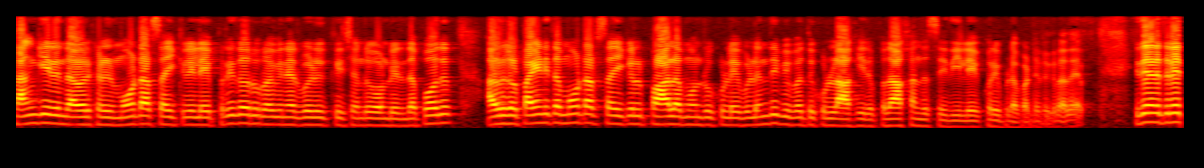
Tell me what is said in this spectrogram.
தங்கியிருந்த அவர்கள் மோட்டார் சைக்கிளிலே பிரிதொரு உறவினர் வீடுக்கு சென்று கொண்டிருந்த போது அவர்கள் பயணித்த மோட்டார் சைக்கிள் பாலம் ஒன்றுக்குள்ளே விழுந்து விபத்துக்குள்ளாகி இருப்பதாக அந்த செய்தியிலே குறிப்பிடப்பட்டிருக்கிறது. இதே நேரத்திலே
